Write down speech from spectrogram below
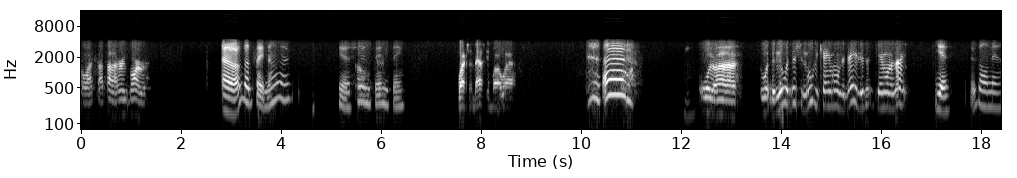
Oh, I, I thought I heard Barbara. oh, I was about to say no. I, yeah, she Oh, didn't say anything. Watching basketball Ah. Or uh, what the new edition movie came on today, didn't it? Came on tonight. yes, it's on now.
